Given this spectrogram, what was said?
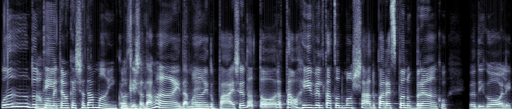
Quando Normalmente tem... é uma queixa da mãe, inclusive. É uma queixa da mãe, da mãe, é. do pai. Chega, doutora, tá horrível, ele tá todo manchado, parece pano branco. Eu digo, olha,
